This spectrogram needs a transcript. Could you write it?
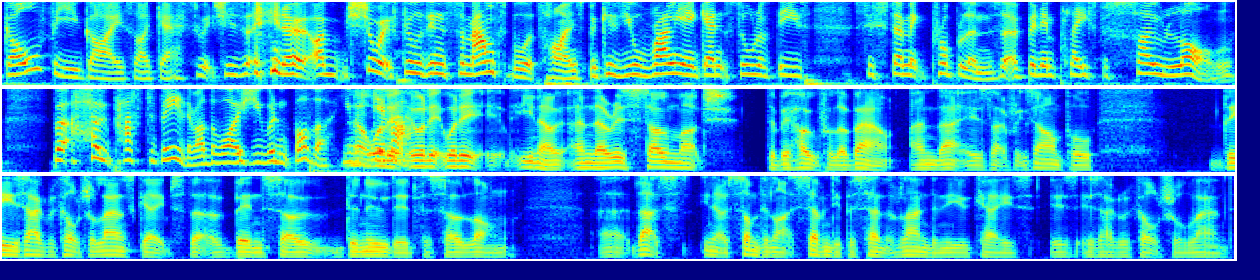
goal for you guys, I guess, which is, you know, I'm sure it feels insurmountable at times because you're rallying against all of these systemic problems that have been in place for so long. But hope has to be there, otherwise you wouldn't bother. You would No, give well, up. it, well, it, well, it, you know, and there is so much to be hopeful about, and that is that, for example, these agricultural landscapes that have been so denuded for so long. Uh, that's you know something like seventy percent of land in the UK is, is is agricultural land,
